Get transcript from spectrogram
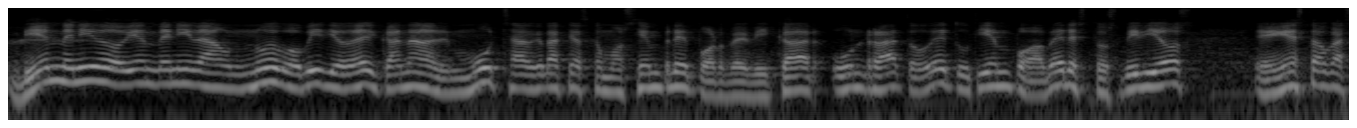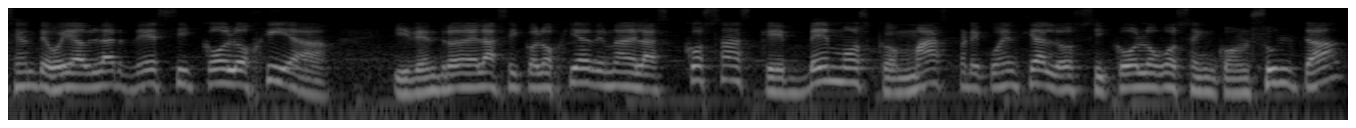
Bienvenido bienvenida a un nuevo vídeo del canal. Muchas gracias como siempre por dedicar un rato de tu tiempo a ver estos vídeos. En esta ocasión te voy a hablar de psicología y dentro de la psicología de una de las cosas que vemos con más frecuencia los psicólogos en consulta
